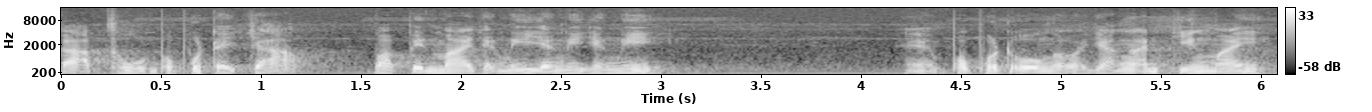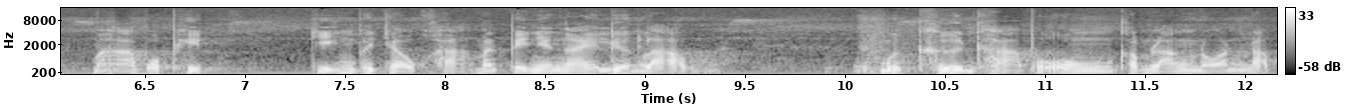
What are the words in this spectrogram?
กราบทูลพระพุทธเจ้า ว่าเป็นมาอย่างนี้อย่างนี้อย่างนี้ พระพุทธองค์ก็ว่าอย่างนั้นจริงไหม มหาบพิษจริงพระเจ้าค่ะ มันเป็นยังไงเรื่องราวเมื่อคืนข้าพระองค์กำลังนอนหลับ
